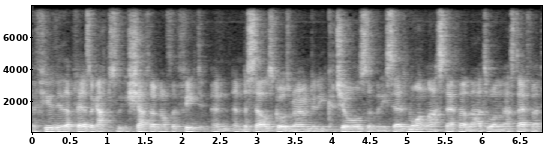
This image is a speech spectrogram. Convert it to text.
a few of the other players like absolutely shattered and off their feet, and and Lascelles goes around and he cajoles them and he says, "One last effort, lads, one last effort."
